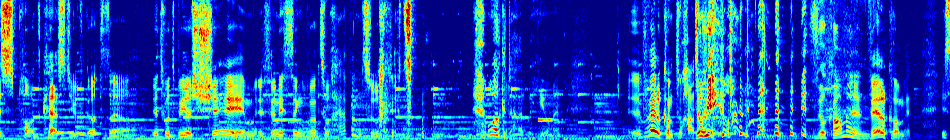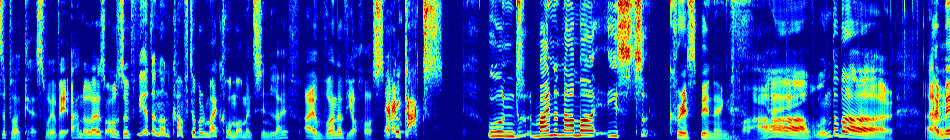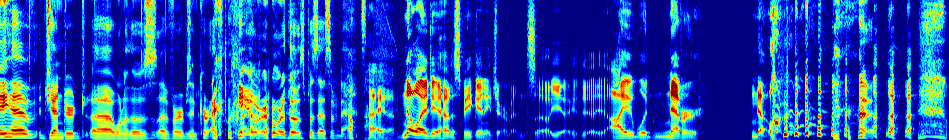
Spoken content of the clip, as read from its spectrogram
nice podcast you've got there. It would be a shame if anything were to happen to it. Welcome to How Do We Human. Welcome to How Do We Human. Willkommen. Welcome. It's a podcast where we analyze all the weird and uncomfortable micro moments in life. I am one of your hosts, Evan Cox. Und mein Name ist Chris Binning. Ah, wunderbar. I may have gendered uh, one of those uh, verbs incorrectly or, or those possessive nouns. I have no idea how to speak any German, so yeah, I would never know.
